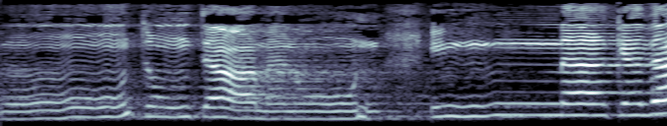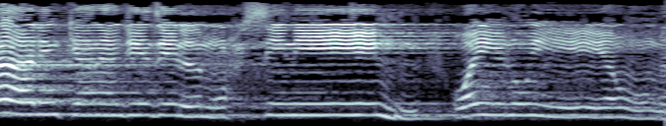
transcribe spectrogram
كُنتُمْ تَعْمَلُونَ إِنَّا كَذَٰلِكَ نَجْزِي الْمُحْسِنِينَ وَيْلٌ يَوْمَئِذٍ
